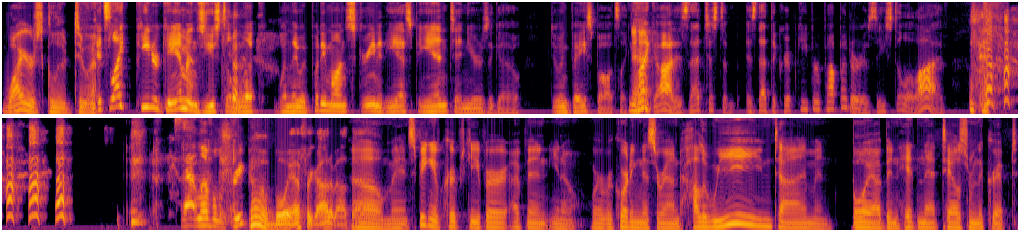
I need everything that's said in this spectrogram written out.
wires glued to him. It's like Peter Gammons used to look when they would put him on screen at ESPN 10 years ago doing baseball. It's like, my God, is that just a is that the Crypt Keeper puppet or is he still alive? it's that level of creepy. Oh boy, I forgot about that. Oh man! Speaking of Crypt Keeper, I've been you know we're recording this around Halloween time, and boy, I've been hitting that Tales from the Crypt.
